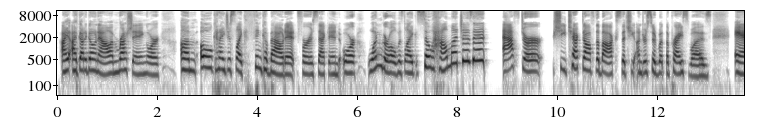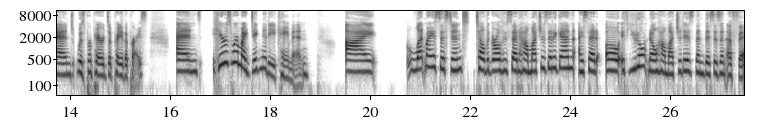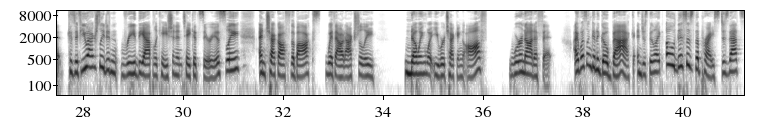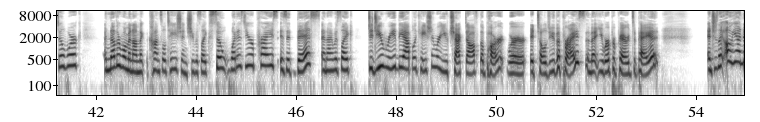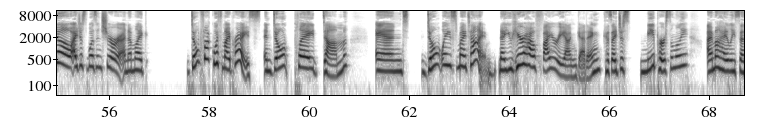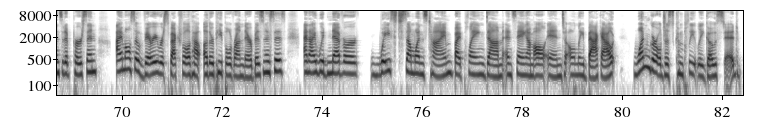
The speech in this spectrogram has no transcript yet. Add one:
I, I've got to go now. I'm rushing. Or, um, oh, can I just like think about it for a second? Or one girl was like, so how much is it after she checked off the box that she understood what the price was and was prepared to pay the price. And here's where my dignity came in. I let my assistant tell the girl who said, How much is it again? I said, Oh, if you don't know how much it is, then this isn't a fit. Because if you actually didn't read the application and take it seriously and check off the box without actually knowing what you were checking off, we're not a fit. I wasn't going to go back and just be like, oh, this is the price. Does that still work? Another woman on the consultation, she was like, so what is your price? Is it this? And I was like, did you read the application where you checked off the part where it told you the price and that you were prepared to pay it? And she's like, oh, yeah, no, I just wasn't sure. And I'm like, don't fuck with my price and don't play dumb and don't waste my time. Now, you hear how fiery I'm getting because I just me personally, I'm a highly sensitive person. I'm also very respectful of how other people run their businesses. And I would never waste someone's time by playing dumb and saying I'm all in to only back out. One girl just completely ghosted.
